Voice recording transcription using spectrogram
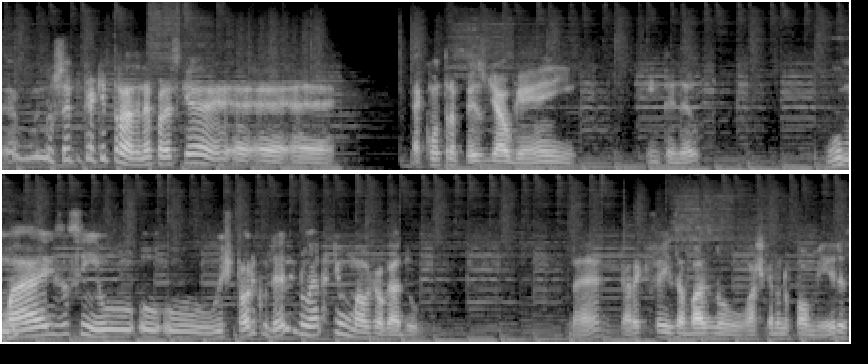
Eu não sei porque que traz, né? Parece que é, é, é, é, é contrapeso de alguém, entendeu? Uhum. Mas, assim, o, o, o histórico dele não era de um mau jogador. Né? O cara que fez a base no. Acho que era no Palmeiras,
